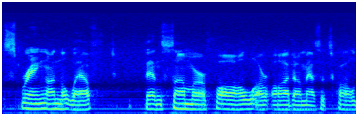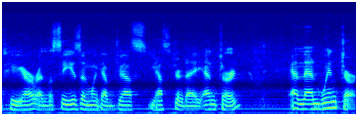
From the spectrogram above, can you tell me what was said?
spring on the left, then summer, fall, or autumn, as it's called here, and the season we have just yesterday entered, and then winter.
